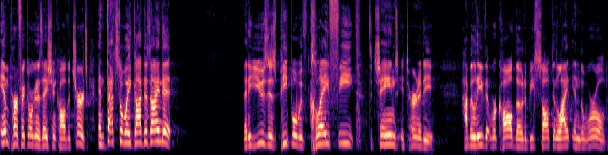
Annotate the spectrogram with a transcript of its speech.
imperfect organization called the church. And that's the way God designed it that He uses people with clay feet to change eternity. I believe that we're called, though, to be salt and light in the world.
